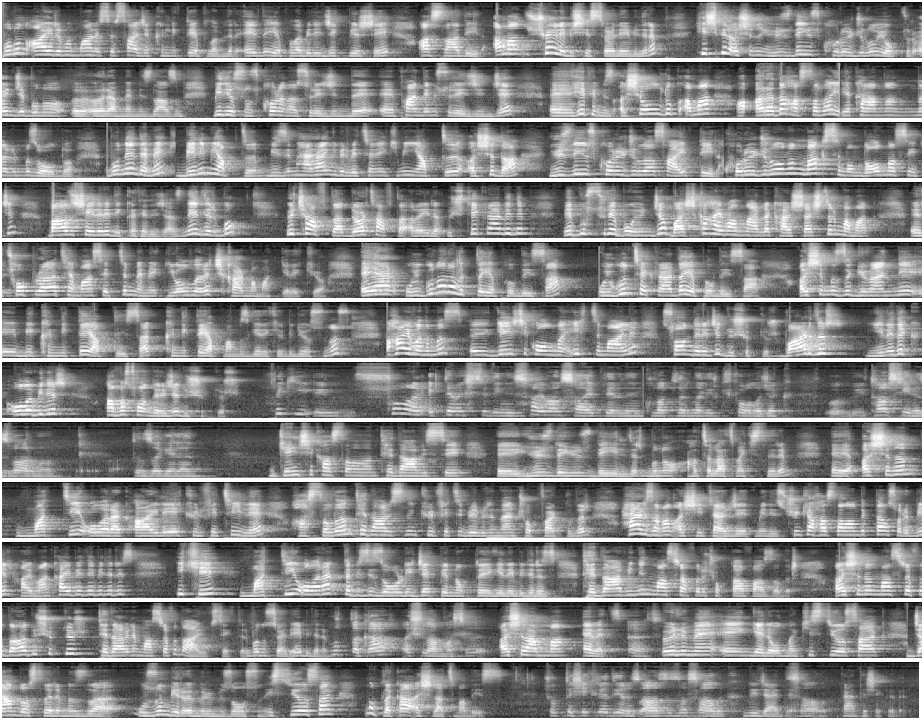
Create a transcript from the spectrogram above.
Bunun ayrımı maalesef sadece klinikte yapılabilir. Evde yapılabilecek bir şey asla değil. Ama şöyle bir şey söyleyebilirim. Hiçbir aşının %100 koruyuculuğu yoktur. Önce bunu e, öğrenmemiz lazım. Biliyorsunuz korona sürecinde, e, pandemi sürecince e, hepimiz aşı olduk ama arada hastalığa yakalananlarımız oldu. Bu ne demek? Benim yaptığım, bizim herhangi bir veteriner hekimin yaptığı aşı da %100 koruyuculuğa sahip değil. Koruyuculuğunun maksimumda olması için bazı şeylere dikkat edeceğiz. Nedir bu? 3 hafta, 4 hafta arayla 3 tekrar dedim ve bu süre boyunca başka hayvanlarla karşılaştırmamak, e, toprağa temas ettirmemek, yollara çıkarmamak gerekiyor. Eğer uygun aralıkta yapıldıysa, uygun tekrarda yapıldıysa, aşımızı güvenli e, bir klinikte yaptıysak, klinikte yapmamız gerekir biliyorsunuz. Hayvanımız e, gençlik olma ihtimali son derece düşüktür. Vardır, yine de olabilir ama son derece düşüktür. Peki e, son olarak eklemek istediğiniz hayvan sahiplerinin kulaklarına bir küpe olacak bir tavsiyeniz var mı? Aklınıza gelen. Gençlik hastalığının tedavisi e, %100 değildir. Bunu hatırlatmak isterim. E, aşının maddi olarak aileye külfetiyle hastalığın tedavisinin külfeti birbirinden çok farklıdır. Her zaman aşıyı tercih etmeliyiz. Çünkü hastalandıktan sonra bir hayvan kaybedebiliriz. İki, maddi olarak da bizi zorlayacak bir noktaya gelebiliriz. Tedavinin masrafları çok daha fazladır. Aşının masrafı daha düşüktür, tedavinin masrafı daha yüksektir. Bunu söyleyebilirim. Mutlaka aşılanması. Aşılanma, evet. Evet. Ölüme engel olmak istiyorsak, can dostlarımızla uzun bir ömrümüz olsun istiyorsak mutlaka aşılatmalıyız. Çok teşekkür ediyoruz. Ağzınıza sağlık. Rica ederim. Sağ olun. Ben teşekkür ederim.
